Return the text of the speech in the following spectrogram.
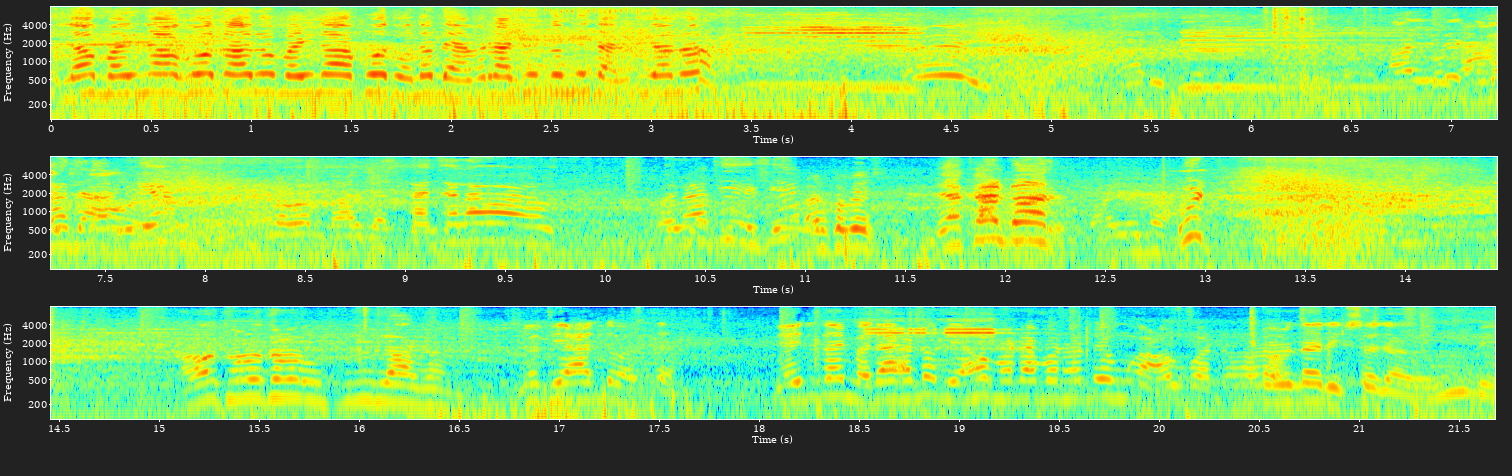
એટલે મહિના આખો તારો મહિના આખો તો ડ્રાઈવર રાખ્યો તમે દાંડિયાનો આ ચલાવવા બનાવતી હશે? એકાદ બાર. હવે થોડો થોડો ઉતરી લાગે. તો તમે બધા હટો બેહો ફટાફટ હટો હું આવું ફટાફટ તમે તાર રિક્ષા ચાલો હું બે.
